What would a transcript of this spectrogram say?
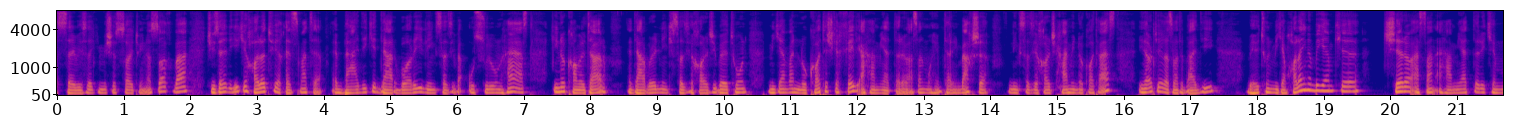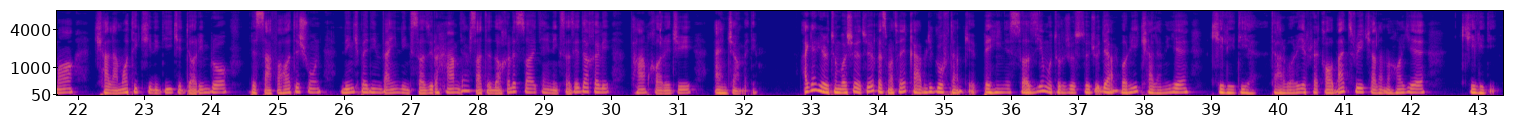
سرویس هایی که میشه سایت و اینا ساخت و چیزهای دیگه که حالا توی قسمت بعدی که درباره لینک سازی و اصول اون هست اینو کاملتر درباره لینک سازی خارجی بهتون میگم و نکاتش که خیلی اهمیت داره و اصلا مهمترین بخش لینک سازی خارجی همین نکات هست اینا رو توی قسمت بعدی بهتون میگم. حالا اینو بگم که چرا اصلا اهمیت داره که ما کلمات کلیدی که داریم رو به صفحاتشون لینک بدیم و این لینک سازی رو هم در سطح داخل سایت یعنی لینک سازی داخلی و هم خارجی انجام بدیم. اگر یادتون باشه توی قسمت های قبلی گفتم که بهینه سازی موتور جستجو درباره کلمه کلیدیه درباره رقابت روی کلمه های کلیدی.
